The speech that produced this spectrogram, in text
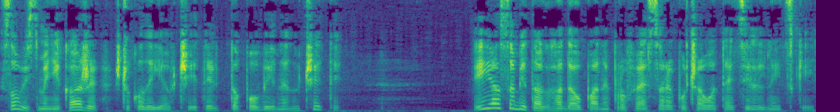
Совість мені каже, що коли я вчитель, то повинен учити. І я собі так гадав, пане професоре, почав отець Ільницький.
